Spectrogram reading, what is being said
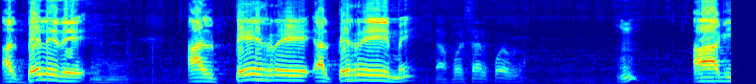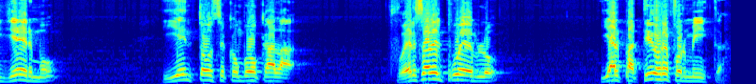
al PLD, al, PR, al PRM, La fuerza del pueblo. ¿m? a Guillermo, y entonces convoca a la Fuerza del Pueblo y al Partido Reformista.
